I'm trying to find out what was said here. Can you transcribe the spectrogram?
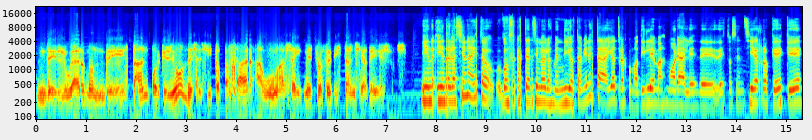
del lugar donde están? Porque yo necesito pasar a, un, a seis metros de distancia de ellos. Y en, relación a esto, vos sacaste recién lo de los mendigos, también está, hay otros como dilemas morales de, estos encierros, que es que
